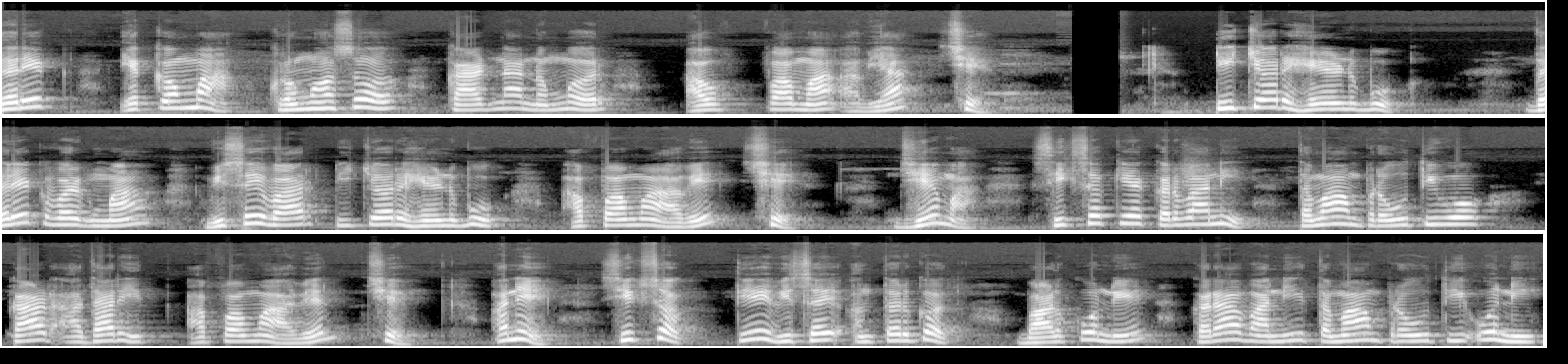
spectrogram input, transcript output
દરેક એકમમાં ક્રમશઃ કાર્ડના નંબર આપવામાં આવ્યા છે. Teacher handbook. દરેક વર્ગમાં વિષયવાર ટીચર હેન્ડબુક આપવામાં આવે છે, જેમાં શિક્ષકે કરવાની તમામ પ્રવૃત્તિઓ કાર્ડ આધારિત આપવામાં આવેલ છે અને શિક્ષક તે વિષય અંતર્ગત બાળકોને કરાવવાની તમામ પ્રવૃત્તિઓની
